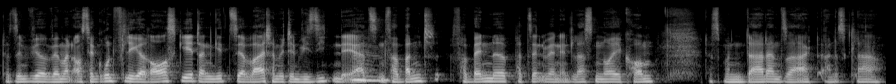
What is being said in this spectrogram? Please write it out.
Da sind wir, wenn man aus der Grundpflege rausgeht, dann geht es ja weiter mit den Visiten der Ärzte, mhm. Verband, Verbände, Patienten werden entlassen, neue kommen, dass man da dann sagt, alles klar,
